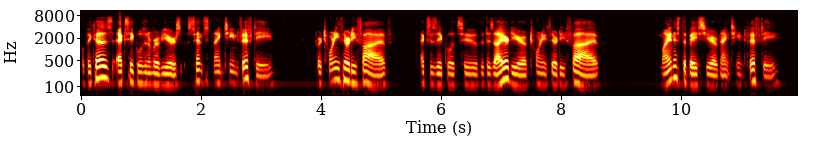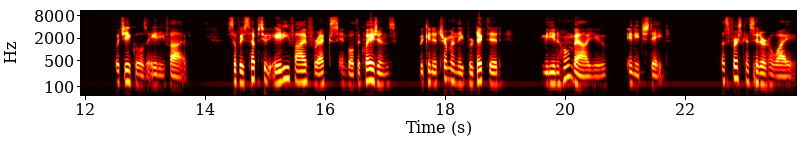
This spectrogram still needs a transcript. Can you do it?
Well, because x equals the number of years since 1950, for 2035, x is equal to the desired year of 2035 minus the base year of 1950, which equals 85. So if we substitute 85 for x in both equations, we can determine the predicted median home value in each state. Let's first consider Hawaii.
